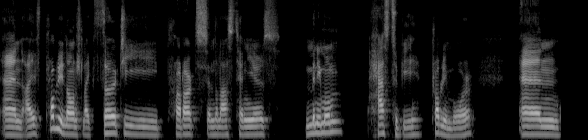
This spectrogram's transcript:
and I've probably launched like thirty products in the last ten years minimum. Has to be probably more, and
